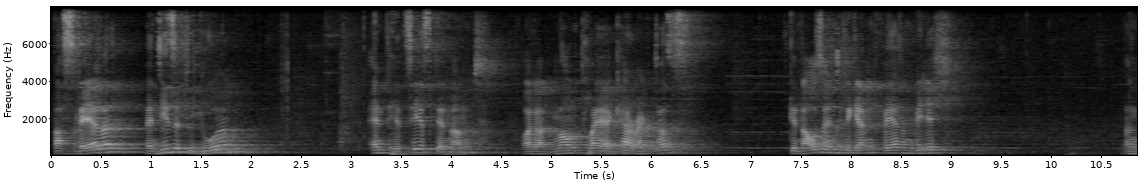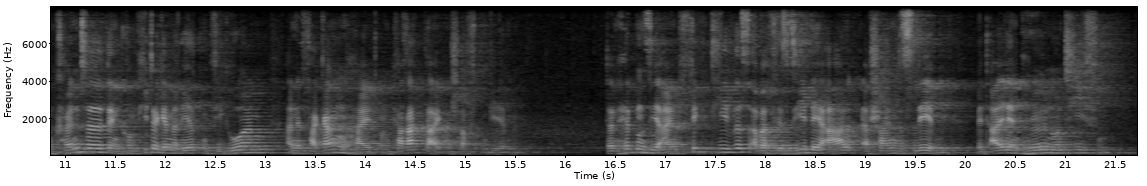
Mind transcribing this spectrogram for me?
Was wäre, wenn diese Figuren, NPCs genannt oder Non-Player Characters, genauso intelligent wären wie ich? Man könnte den computergenerierten Figuren eine Vergangenheit und Charaktereigenschaften geben. Dann hätten sie ein fiktives, aber für sie real erscheinendes Leben mit all den Höhen und Tiefen.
